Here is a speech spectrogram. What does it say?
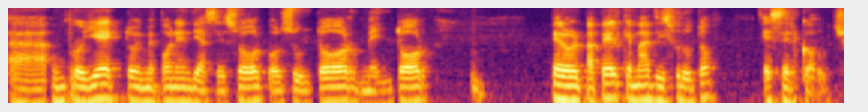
a un proyecto y me ponen de asesor, consultor, mentor pero el papel que más disfruto es ser coach.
